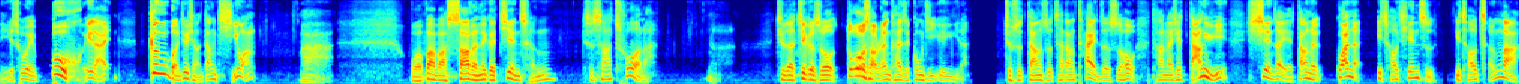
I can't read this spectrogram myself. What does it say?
你说为不回来，根本就想当齐王，啊！我爸爸杀了那个建成，是杀错了，啊！就在这个时候，多少人开始攻击越狱了？就是当时他当太子的时候，他那些党羽，现在也当了官了，一朝天子，一朝臣嘛。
